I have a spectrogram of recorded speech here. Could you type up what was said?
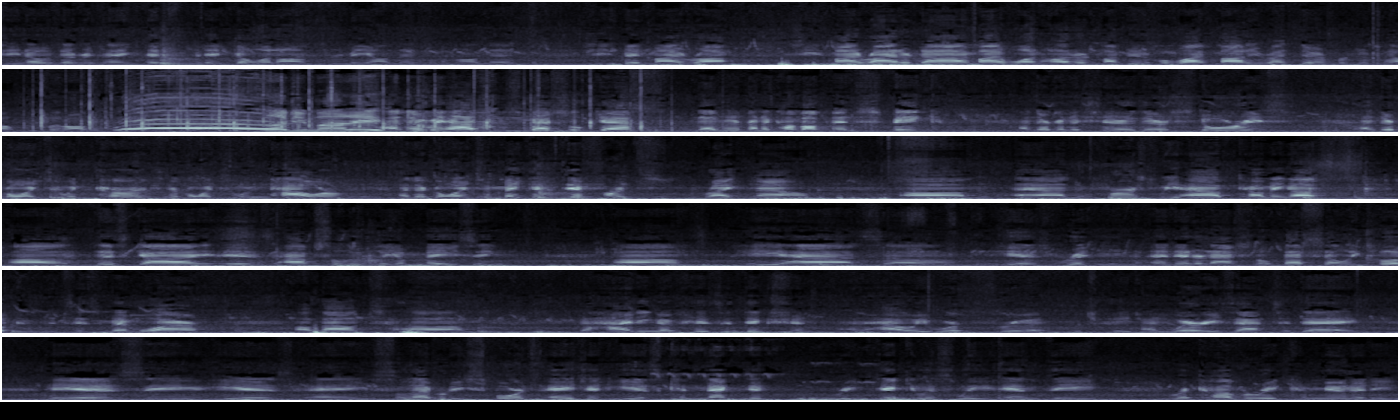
she knows everything. It's been going on through me on this on this. She's been my rock. She's my ride or die, my 100. My beautiful wife Marty, right there for just helping put all this. Love you, Marty. And then we have some special guests that are going to come up and speak, and they're going to share their stories, and they're going to encourage, they're going to empower, and they're going to make a difference right now. Um, and first we have coming up, uh, this guy is absolutely amazing. Um, he has uh, he has written an international best-selling book. It's his memoir about um, the hiding of his addiction and how he worked through it and where he's at today. He is the he is a celebrity sports agent. He is connected ridiculously in the recovery community.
